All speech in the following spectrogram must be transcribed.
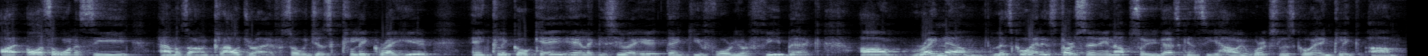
I also want to see Amazon Cloud Drive, so just click right here and click OK. And like you see right here, thank you for your feedback. Um, right now, let's go ahead and start setting up so you guys can see how it works. Let's go ahead and click um,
